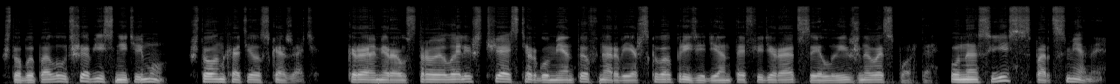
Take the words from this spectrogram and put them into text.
чтобы получше объяснить ему, что он хотел сказать. Крамера устроила лишь часть аргументов норвежского президента Федерации лыжного спорта. У нас есть спортсмены,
